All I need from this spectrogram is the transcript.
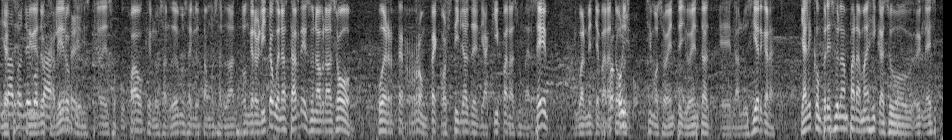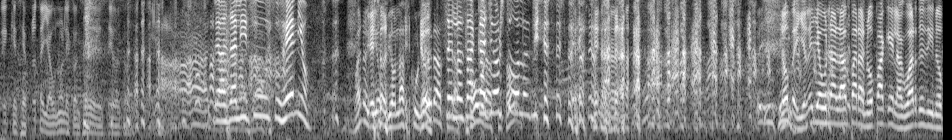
ya está escribiendo Calero que está desocupado, que lo saludemos, ahí lo estamos saludando. Don Gabrielito, buenas tardes, un abrazo fuerte, rompe costillas desde aquí para su merced, igualmente para todos los próximos oyentes y oyentas de la Luciérgara. Ya le compré su lámpara mágica, su que se frota y a uno le concede deseos. Gabrielito. Le va a salir su, su genio. Bueno, Eso- vio, vio las culebras. y Se lo saca George todo. todos los días. No, pero yo le llevo una lámpara no para que la guarde, sino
